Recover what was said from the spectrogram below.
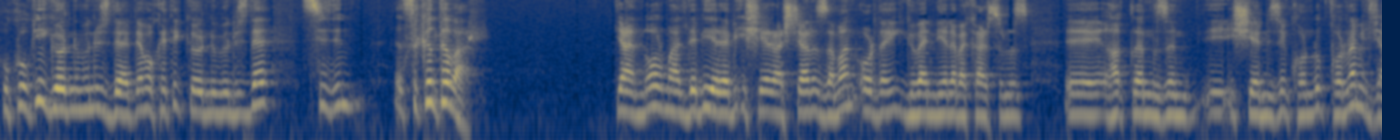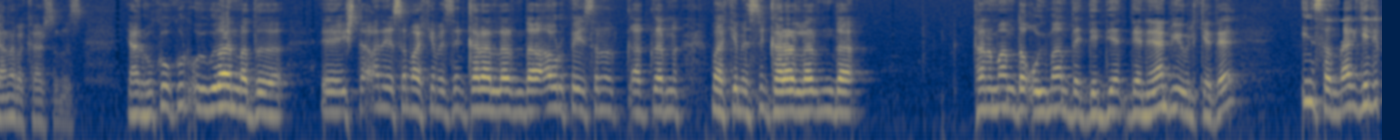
hukuki görünümünüzde, demokratik görünümünüzde sizin e, sıkıntı var. Yani normalde bir yere bir iş yeri açacağınız zaman oradaki güvenliğine bakarsınız. E, haklarınızın, e, iş yerinizin korunup korunamayacağına bakarsınız. Yani hukukun uygulanmadığı e, işte Anayasa Mahkemesi'nin kararlarında, Avrupa İnsan Hakları Mahkemesi'nin kararlarında tanımam da uymam da dedi- denilen bir ülkede insanlar gelip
